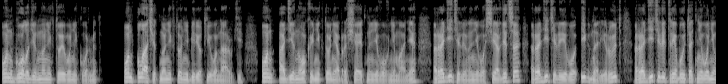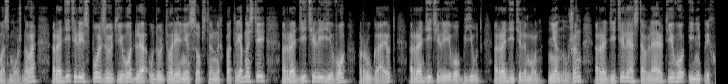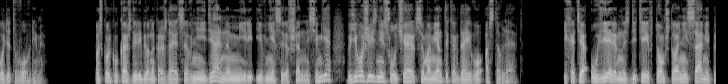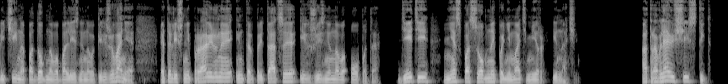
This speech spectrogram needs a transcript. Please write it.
Он голоден, но никто его не кормит. Он плачет, но никто не берет его на руки. Он одинок, и никто не обращает на него внимания. Родители на него сердятся, родители его игнорируют, родители требуют от него невозможного, родители используют его для удовлетворения собственных потребностей, родители его ругают, родители его бьют, родителям он не нужен, родители оставляют его и не приходят вовремя. Поскольку каждый ребенок рождается в неидеальном мире и в несовершенной семье, в его жизни случаются моменты, когда его оставляют. И хотя уверенность детей в том, что они сами причина подобного болезненного переживания, это лишь неправильная интерпретация их жизненного опыта. Дети не способны понимать мир иначе. Отравляющий стыд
